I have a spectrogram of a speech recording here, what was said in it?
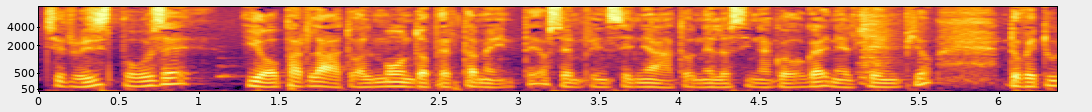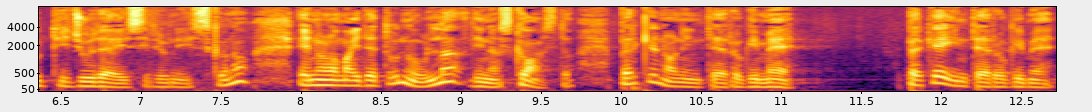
Ci rispose io ho parlato al mondo apertamente, ho sempre insegnato nella sinagoga e nel tempio dove tutti i giudei si riuniscono e non ho mai detto nulla di nascosto. Perché non interroghi me? Perché interroghi me?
